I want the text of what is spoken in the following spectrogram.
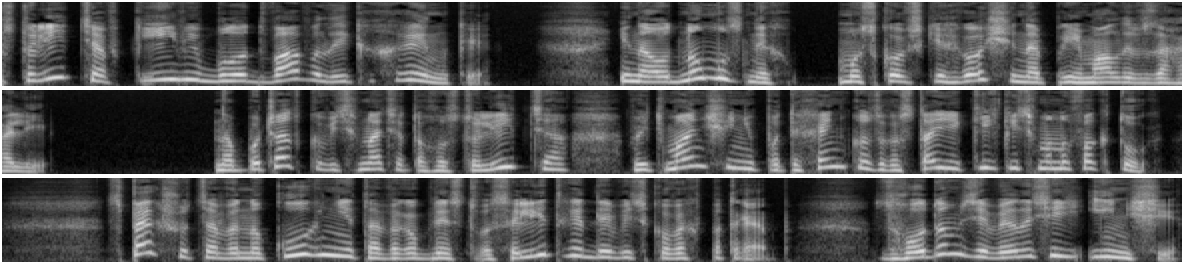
століття в Києві було два великих ринки, і на одному з них московські гроші не приймали взагалі. На початку XVIII століття в Гетьманщині потихеньку зростає кількість мануфактур. Спершу це винокурні та виробництво селітри для військових потреб. Згодом з'явилися й інші.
